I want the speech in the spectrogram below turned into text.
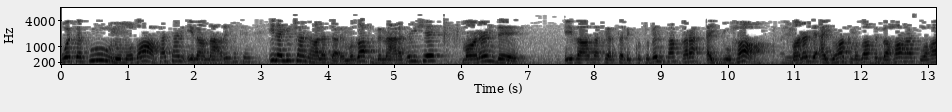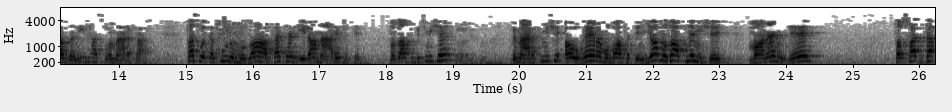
و تکون مضافتا الى معرفه این ایو چند حالت داره؟ مضاف به معرفه میشه مانند اذا ظفرت بکتب فقرا ایوها مانند ایوها که مضاف به ها هست و ها ضمیر هست و معرفه هست. پس و تکون مضافتا الى معرفه مضاف به چی میشه؟ به معرفه میشه. او غیر مضافت یا مضاف نمیشه. مانند تصدق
